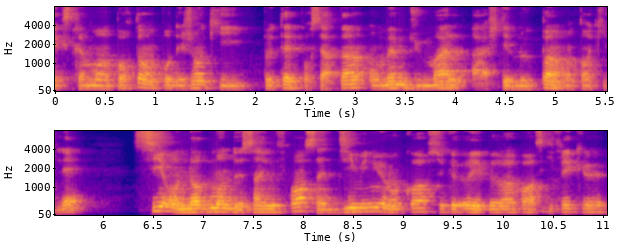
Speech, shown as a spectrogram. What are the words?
extrêmement important pour des gens qui, peut-être pour certains, ont même du mal à acheter le pain en tant qu'il est. Si on augmente de 5 francs, ça diminue encore ce que eux ils peuvent avoir. Ce qui fait que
